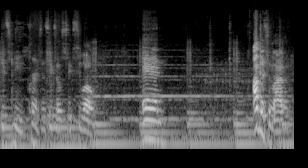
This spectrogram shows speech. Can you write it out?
It's me, Crimson 60620. And I've been surviving.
